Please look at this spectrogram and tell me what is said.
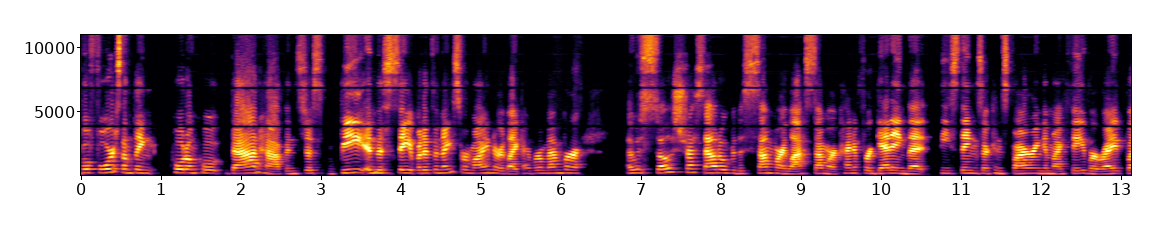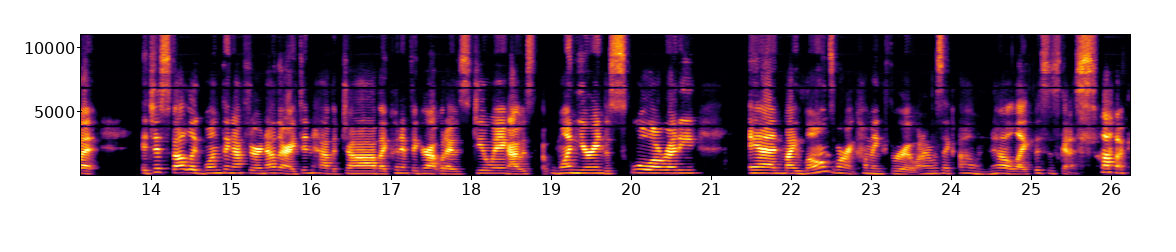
before something quote unquote bad happens, just be in this state? But it's a nice reminder. Like I remember I was so stressed out over the summer last summer, kind of forgetting that these things are conspiring in my favor, right? But it just felt like one thing after another. I didn't have a job. I couldn't figure out what I was doing. I was one year into school already, and my loans weren't coming through. And I was like, oh no, like this is to suck.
